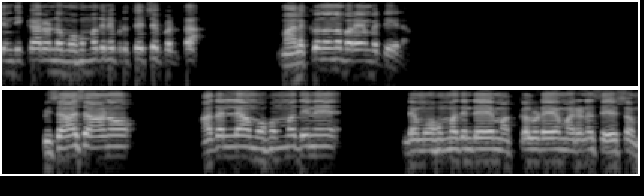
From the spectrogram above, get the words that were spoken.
ചിന്തിക്കാറുണ്ട് മുഹമ്മദിന് പ്രത്യക്ഷപ്പെട്ട മലക്കുന്നൊന്നും പറയാൻ പറ്റുകയില്ല പിശാശാണോ? അതല്ല മുഹമ്മദിന് ന്റെ മുഹമ്മദിന്റെ മക്കളുടെ മരണശേഷം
